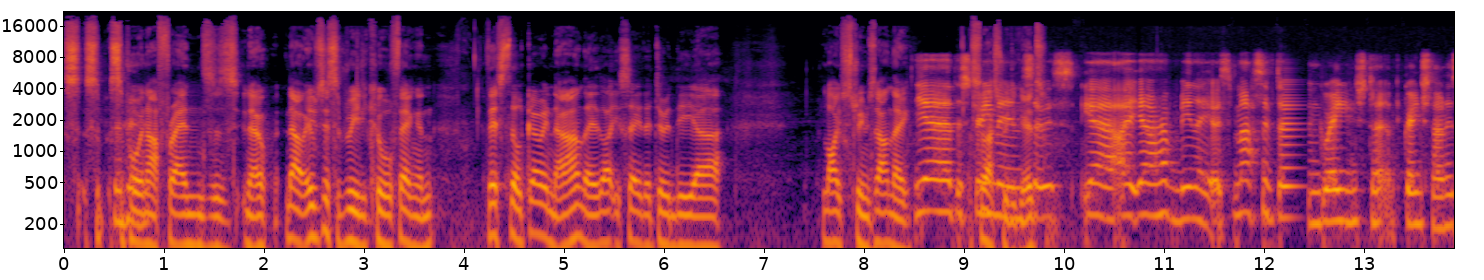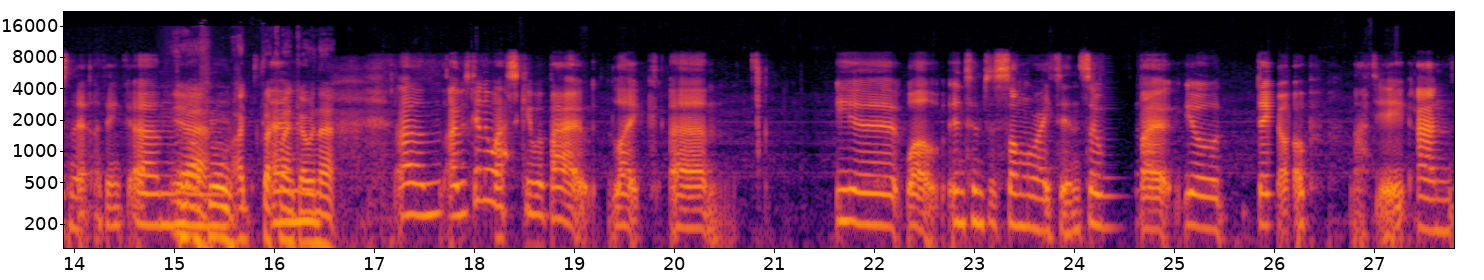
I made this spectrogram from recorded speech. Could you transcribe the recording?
s- supporting our friends as you know. No, it was just a really cool thing and they're still going now, aren't they? Like you say, they're doing the uh, live streams, aren't they? Yeah, the streaming. So, really so it's yeah, I yeah, I haven't been there yet. It's massive down in Grangetown, Grangetown, isn't it? I think. Um, yeah, I recommend um, going there. Um, I was going to ask you about like um, your well, in terms of songwriting. So about your day job Matthew, and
